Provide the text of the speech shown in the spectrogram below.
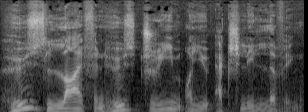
whose life and whose dream are you actually living?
